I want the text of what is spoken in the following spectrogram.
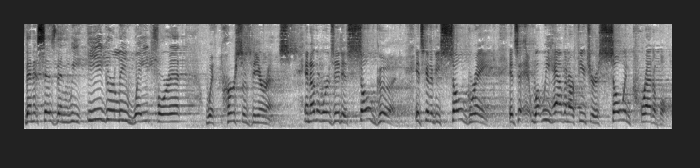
then it says, then we eagerly wait for it with perseverance. In other words, it is so good. It's going to be so great. It's what we have in our future is so incredible.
